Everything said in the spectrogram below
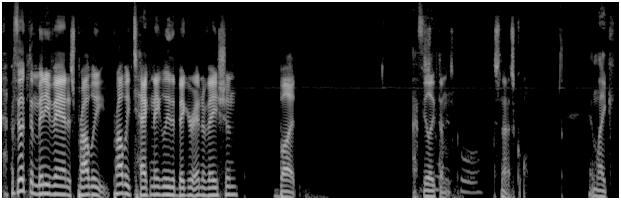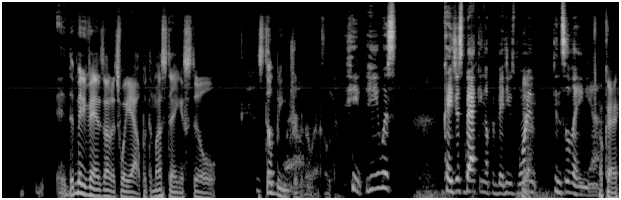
I feel like the minivan is probably probably technically the bigger innovation, but I feel like It's not the cool. it's not as cool. And like the minivan's on its way out, but the Mustang is still still being Well. driven around. He he was okay. Just backing up a bit, he was born Yeah. in Pennsylvania, Okay.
